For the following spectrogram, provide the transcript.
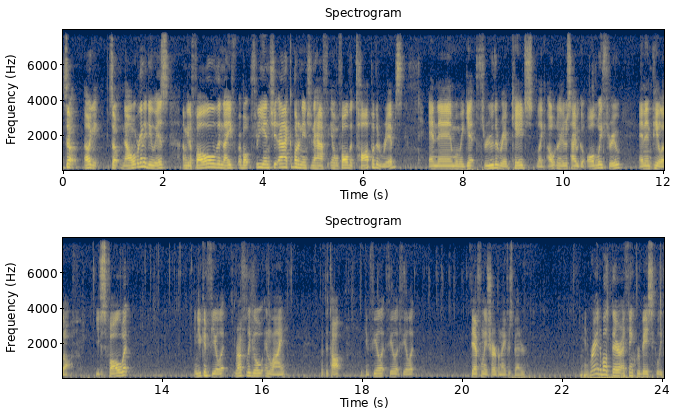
So, okay, so now what we're going to do is, I'm going to follow the knife about three inches, uh, about an inch and a half, and we'll follow the top of the ribs, and then when we get through the rib cage, like out on the other side, we go all the way through, and then peel it off. You just follow it, and you can feel it, roughly go in line with the top. You can feel it, feel it, feel it. Definitely a sharper knife is better. And right about there, I think we're basically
